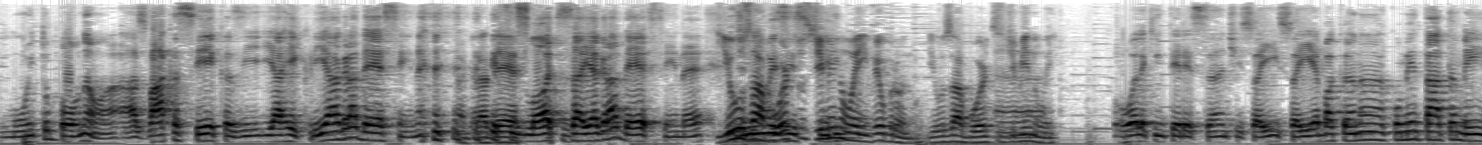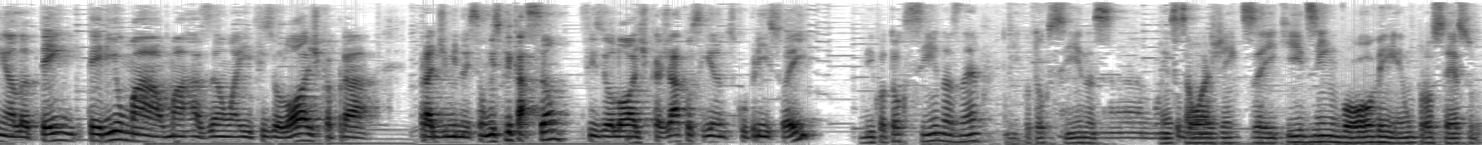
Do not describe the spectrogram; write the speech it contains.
Muito bom. Não, as vacas secas e, e a recria agradecem, né? Agradecem. Esses lotes aí agradecem, né? E os abortos existir... diminuem, viu, Bruno? E os abortos ah, diminuem. Olha que interessante isso aí. Isso aí é bacana comentar também. Ela tem teria uma, uma razão aí fisiológica para para diminuição, uma explicação fisiológica. Já conseguiram descobrir isso aí? Micotoxinas, né? Micotoxinas ah, é, são bom. agentes aí que desenvolvem um processo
